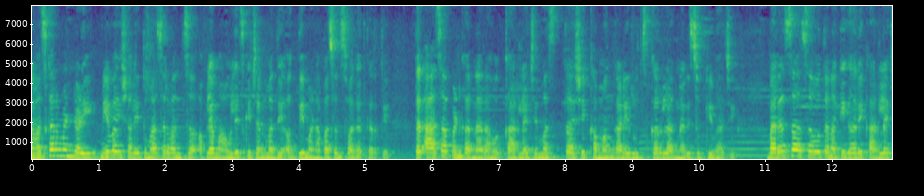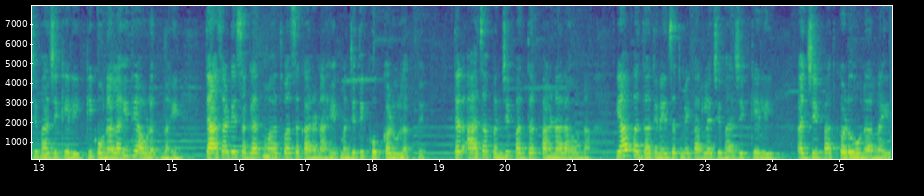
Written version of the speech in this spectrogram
नमस्कार मंडळी मी वैशाली तुम्हा सर्वांचं आपल्या माऊलीच किचनमध्ये अगदी मनापासून स्वागत करते. तर आज आपण करणार आहोत कारल्याची मस्त अशी खमंग आणि रुचकर लागणारी सुकी भाजी. बऱ्याचदा असं होतं ना की घरी कारल्याची भाजी केली की कोणालाही ती आवडत नाही. त्यासाठी सगळ्यात महत्त्वाचं कारण आहे म्हणजे ती खूप कडू लागते. तर आज आपण जी पद्धत पाहणार आहोत ना या पद्धतीने जर तुम्ही कारल्याची भाजी केली अजिबात कडू होणार नाही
